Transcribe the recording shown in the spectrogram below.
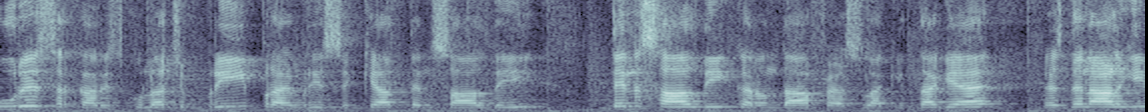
ਪੂਰੇ ਸਰਕਾਰੀ ਸਕੂਲਾਂ 'ਚ ਪ੍ਰੀ, ਪ੍ਰਾਇਮਰੀ ਸਿੱਖਿਆ 3 ਸਾਲ ਦੀ 3 ਸਾਲ ਦੀ ਕਰਨ ਦਾ ਫੈਸਲਾ ਕੀਤਾ ਗਿਆ ਹੈ। ਇਸ ਦੇ ਨਾਲ ਹੀ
